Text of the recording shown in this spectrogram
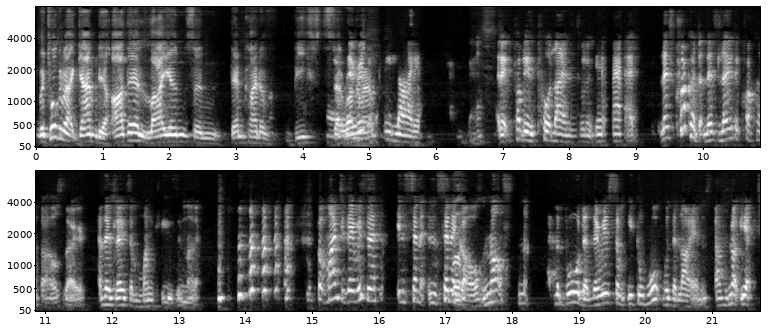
We're talking about Gambia. Are there lions and them kind of beasts oh, that run around? Lions. And it, probably the poor lions wouldn't get mad. There's crocodile. There's loads of crocodiles though, and there's loads of monkeys in there. but mind you, there is a in, Sen- in Senegal, well, not, not, at the border. There is some. You can walk with the lions. I've not yet.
